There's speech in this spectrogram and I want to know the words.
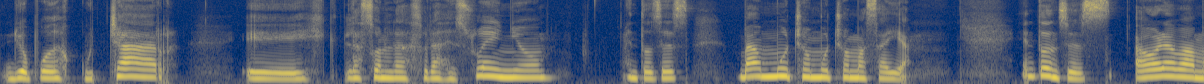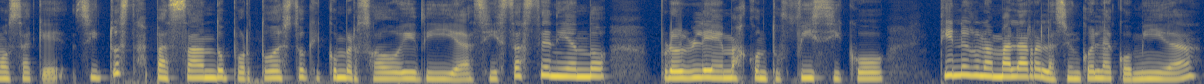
yo puedo escuchar, eh, son las horas de sueño. Entonces va mucho, mucho más allá. Entonces, ahora vamos a que si tú estás pasando por todo esto que he conversado hoy día, si estás teniendo problemas con tu físico, tienes una mala relación con la comida,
